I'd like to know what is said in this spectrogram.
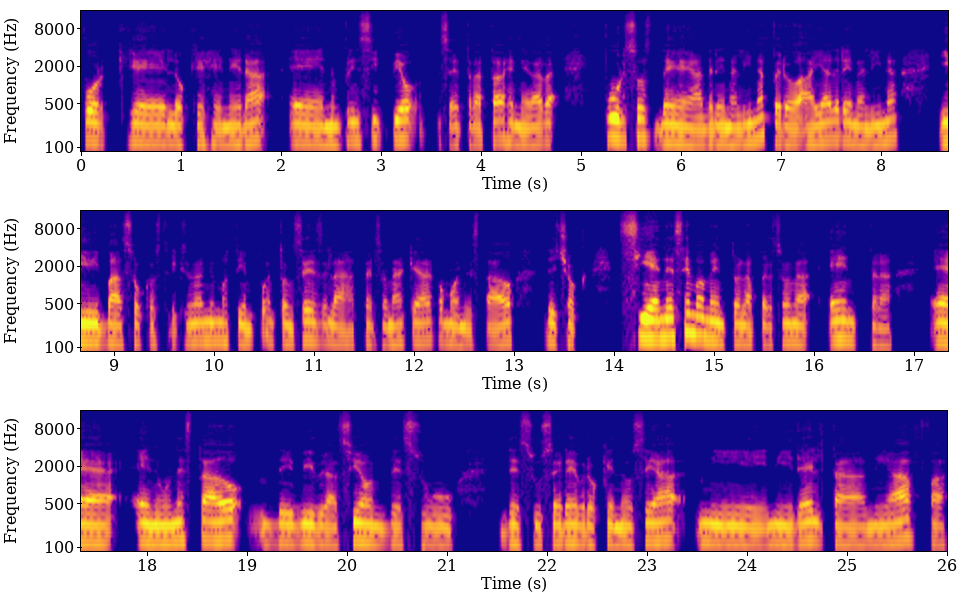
porque lo que genera en un principio se trata de generar pulsos de adrenalina, pero hay adrenalina y vasoconstricción al mismo tiempo, entonces la persona queda como en estado de shock. Si en ese momento la persona entra eh, en un estado de vibración de su, de su cerebro que no sea ni, ni delta ni alfa,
